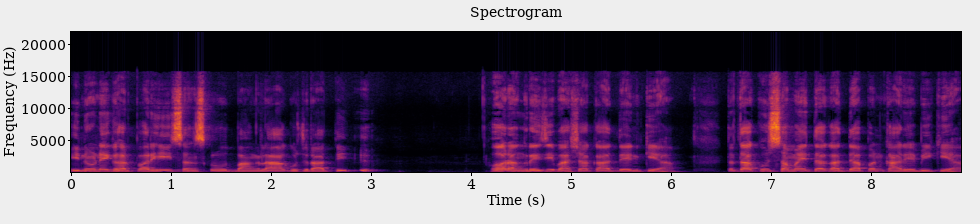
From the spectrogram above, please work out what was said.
इन्होंने घर पर ही संस्कृत, बांग्ला, गुजराती और अंग्रेज़ी भाषा का अध्ययन किया तथा कुछ समय तक अध्यापन कार्य भी किया।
